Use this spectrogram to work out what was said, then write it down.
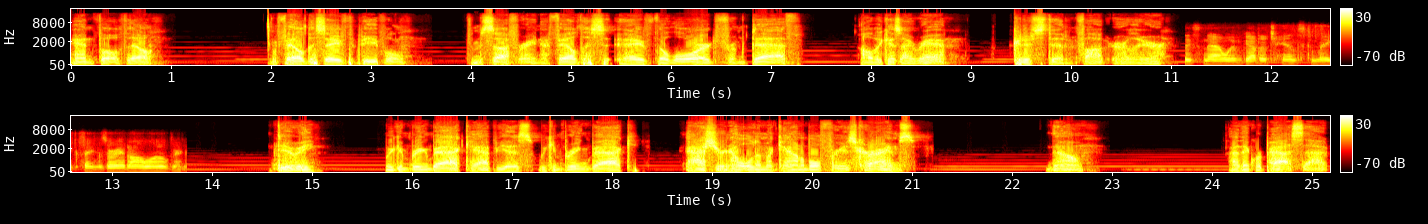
and Fulthil. I failed to save the people from suffering. I failed to save the Lord from death. All because I ran. Could have stood and fought earlier. at least now we've got a chance to make things right all over. Do we? We can bring back Capius. We can bring back Asher and hold him accountable for his crimes. No. I think we're past that.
